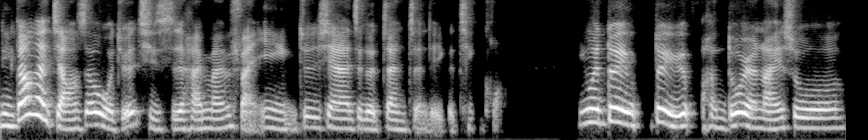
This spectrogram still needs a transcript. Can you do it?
你刚才讲的时候，我觉得其实还蛮反映就是现在这个战争的一个情况，因为对对于很多人来说，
